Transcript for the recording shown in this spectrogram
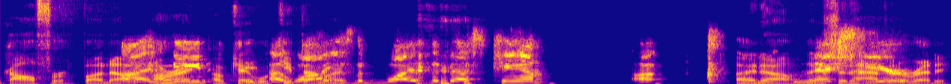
golfer? But uh, I all mean, right. Okay, we'll uh, keep that in why mind. is the why is the best cam? I know. They next should have it year- already.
